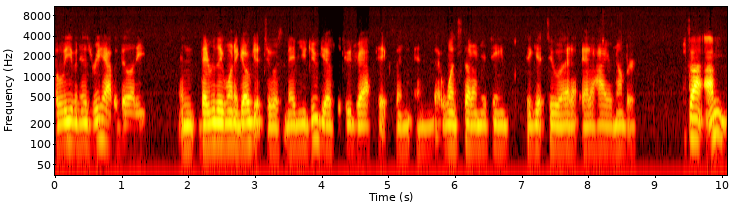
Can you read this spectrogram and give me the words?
believe in his rehab ability and they really want to go get Tua. Maybe you do give the two draft picks and, and that one stud on your team to get Tua at a, at a higher number. So I, am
